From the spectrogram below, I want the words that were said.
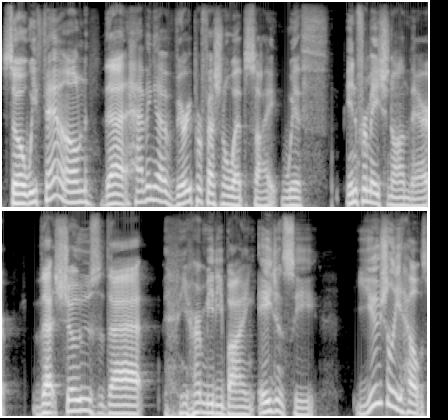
So we found that having a very professional website with information on there that shows that you're a media buying agency usually helps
